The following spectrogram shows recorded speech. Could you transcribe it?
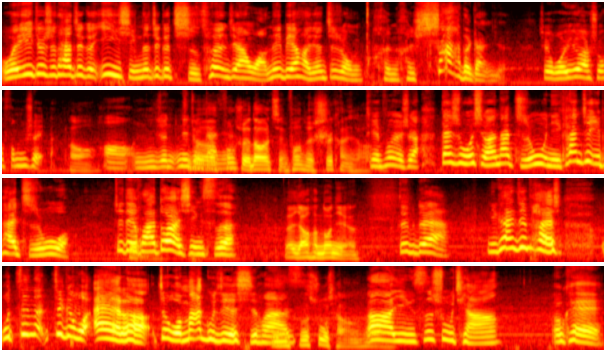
唯一就是它这个异形的这个尺寸，这样往那边好像这种很很煞的感觉。就我又要说风水了哦，哦，你就那种感觉风。水到请风水师看一下好了。挺风水师，但是我喜欢它植物。你看这一排植物，这得花多少心思，要养很多年，对不对？你看这排，我真的这个我爱了，这我妈估计也喜欢隐私树墙啊，隐私树墙，OK。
